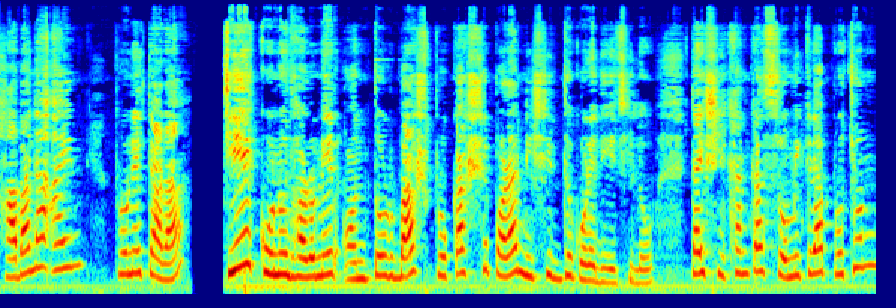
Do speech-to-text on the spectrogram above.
হাবানা আইন প্রণেতারা যে কোনো ধরনের অন্তর্বাস প্রকাশ্যে পড়া নিষিদ্ধ করে দিয়েছিল। তাই সেখানকার শ্রমিকরা প্রচণ্ড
